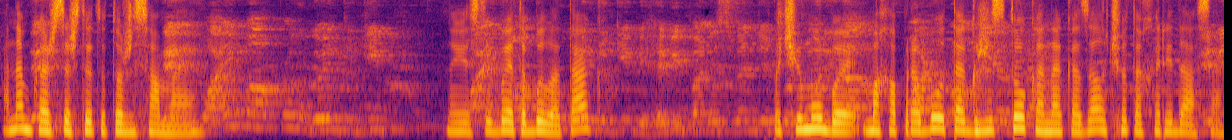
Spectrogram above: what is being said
А нам кажется, что это то же самое. Но если бы это было так, почему бы? Махапрабху так жестоко наказал Чота Харидаса?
